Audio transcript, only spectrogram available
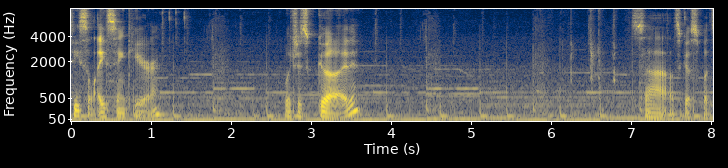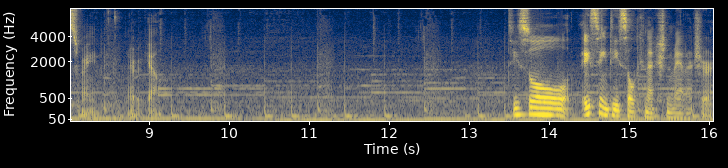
Diesel async here, which is good. Let's, uh, let's go split screen. There we go. Diesel, async diesel connection manager.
